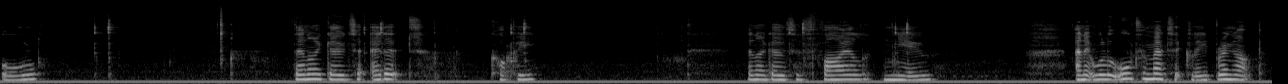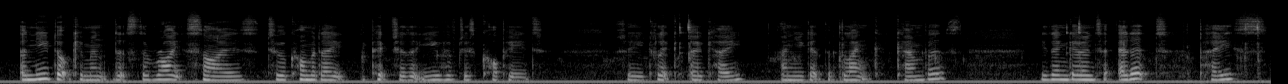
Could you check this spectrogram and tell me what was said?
all, then I go to Edit, Copy, then I go to File, New, and it will automatically bring up a new document that's the right size to accommodate the picture that you have just copied. So you click OK and you get the blank canvas. You then go into Edit, Paste,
